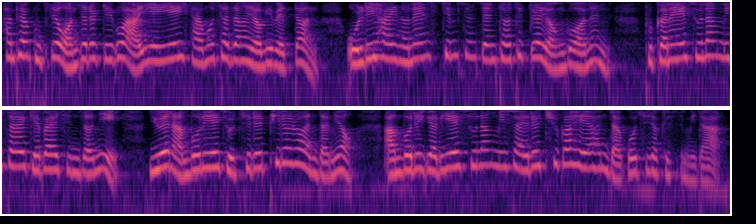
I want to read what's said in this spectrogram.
한편 국제 원자력 기구 IAEA 사무차장을 역임했던 올리 하이노넨 스팀슨 센터 특별 연구원은 북한의 순항 미사일 개발 진전이 유엔 안보리의 조치를 필요로 한다며 안보리 결의에 순항 미사일을 추가해야 한다고 지적했습니다.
